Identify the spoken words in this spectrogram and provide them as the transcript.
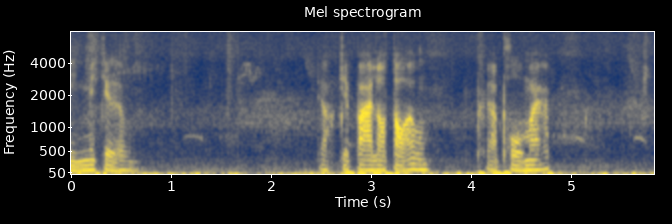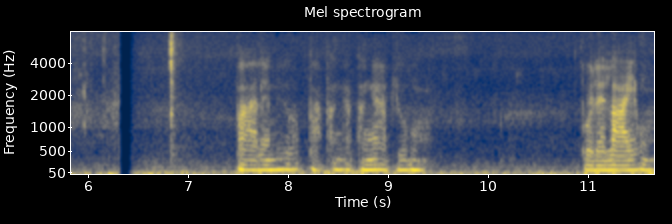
นินไม่เจอครับเดี๋ยวเก็บปลารอต่อครับผมเผื่อโผล่มาครับปลาอะไรไม่รู้ปลาพังงาบพังงาบอยู่ครับผมตัวลายๆครับผม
